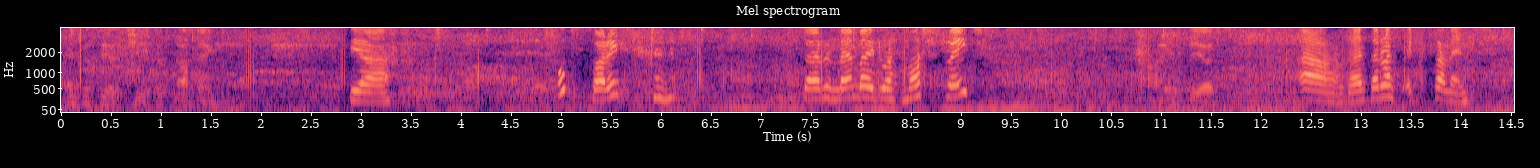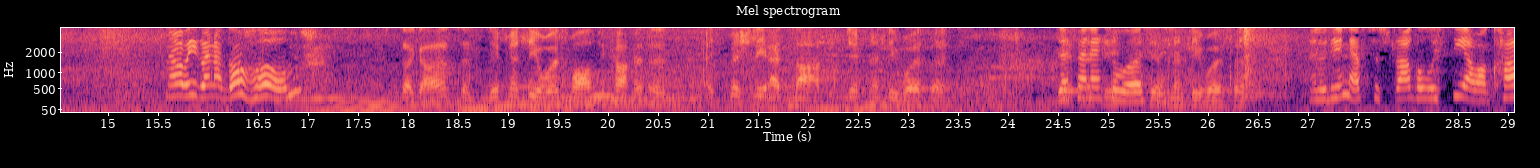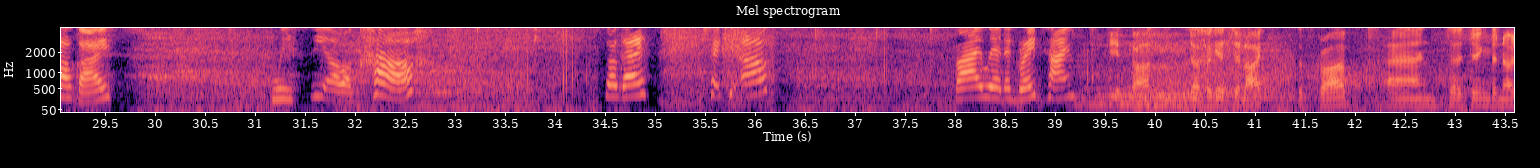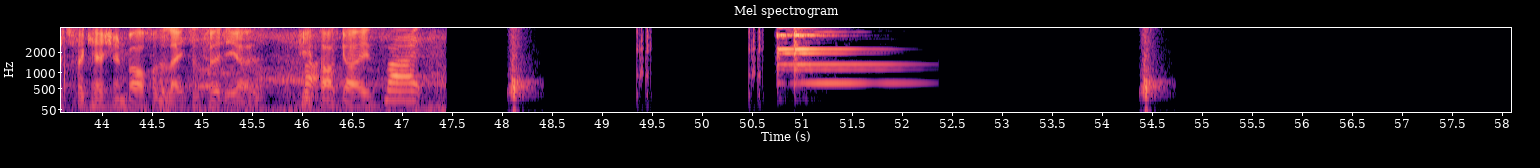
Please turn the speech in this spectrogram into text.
Interest fee is cheap. It's nothing. Yeah. Oops, sorry. so I remember it was more straight. I can see it. Ah, guys, that was excellent. Now we're gonna go home. So guys, it's definitely worthwhile to come, uh, especially at night. It's definitely worth it. Definitely, worth it. Definitely worth it. And we didn't have to struggle. We see our car, guys. We see our car. So, guys, check it out. Bye. We had a great time. Peace, guys. Don't forget to like, subscribe, and uh, ding the notification bell for the latest videos. Peace Bye. out, guys. Bye.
